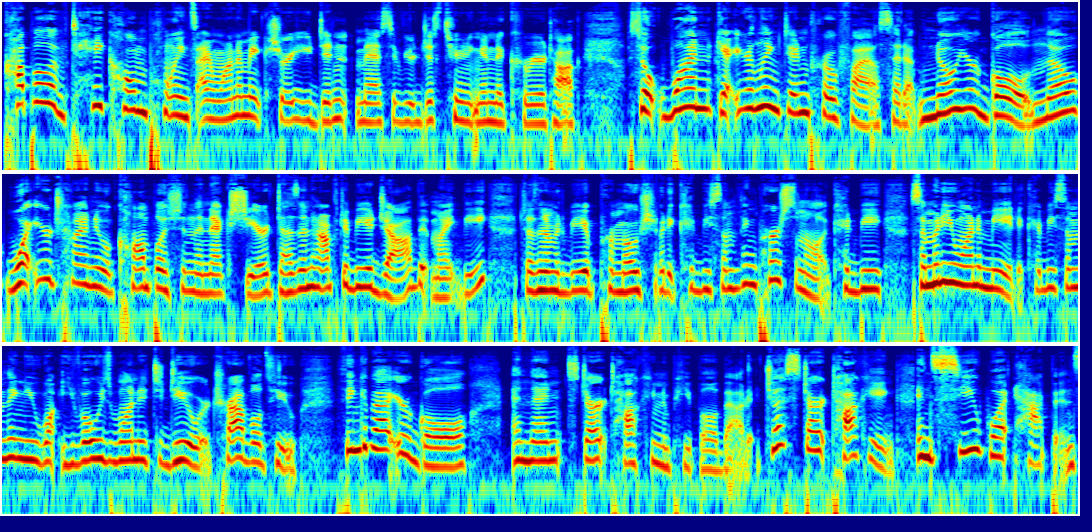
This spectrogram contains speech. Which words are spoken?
couple of take home points I want to make sure you didn't miss if you're just tuning into Career Talk. So, one, get your LinkedIn profile set up. Know your goal. Know what you're trying to accomplish in the next year. It doesn't have to be a job. It might be. Doesn't have to be a promotion, but it could be something personal. It could be somebody you want to meet. It could be something you want you've always wanted to do or travel to. Think about your goal and then start talking to people about it. Just start talking and see what happens.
